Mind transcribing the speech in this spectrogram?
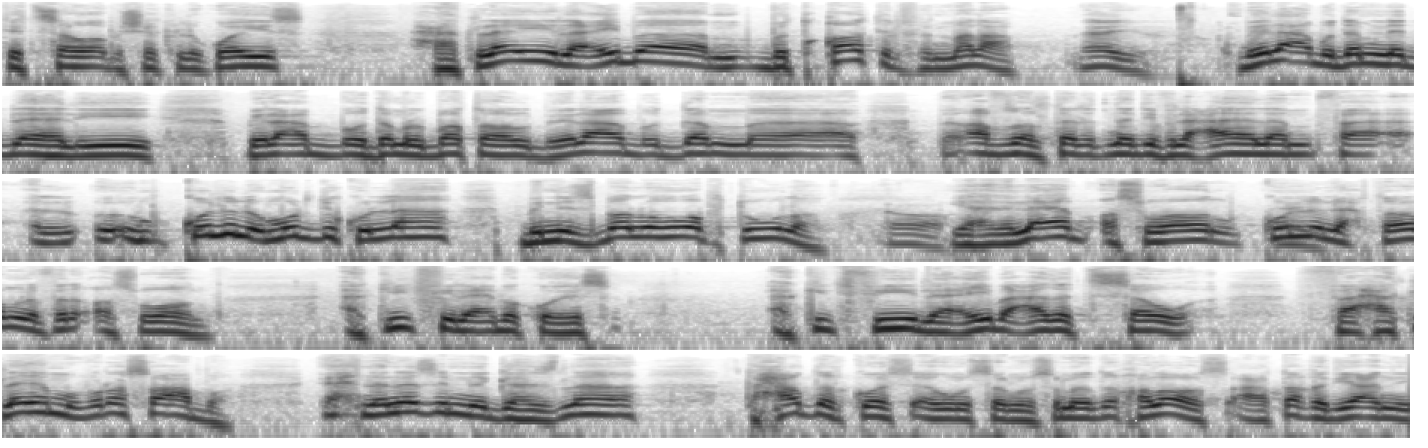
تتسوق بشكل كويس. هتلاقي لعيبة بتقاتل في الملعب. أيوه. بيلعب قدام النادي الأهلي بيلعب قدام البطل بيلعب قدام آه أفضل ثالث نادي في العالم. فكل الأمور دي كلها بالنسبة له هو بطولة. أوه. يعني لاعب أسوان كل أيوه. الاحترام لفريق أسوان. أكيد في لعيبة كويسة. أكيد في لعيبة عايزة تتسوق. فهتلاقي مباراة صعبة. إحنا لازم نجهز لها. تحضر كويس قوي مستر خلاص أعتقد يعني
